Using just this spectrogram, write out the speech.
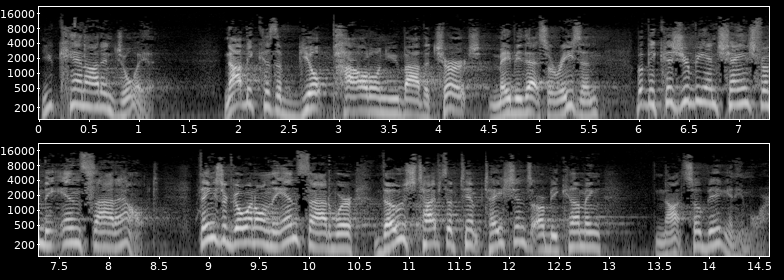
You cannot enjoy it. Not because of guilt piled on you by the church, maybe that's a reason, but because you're being changed from the inside out. Things are going on the inside where those types of temptations are becoming not so big anymore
